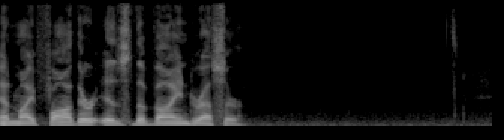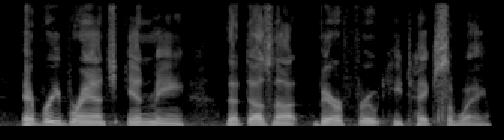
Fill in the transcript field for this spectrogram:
and my Father is the vine dresser. Every branch in me that does not bear fruit, he takes away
